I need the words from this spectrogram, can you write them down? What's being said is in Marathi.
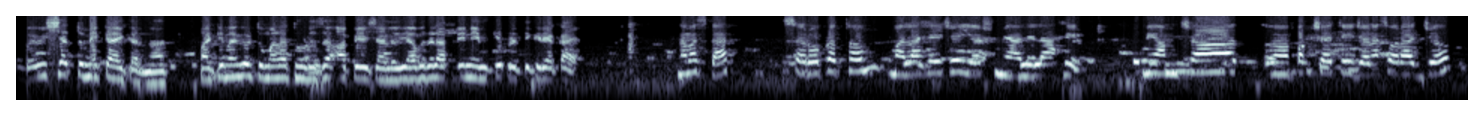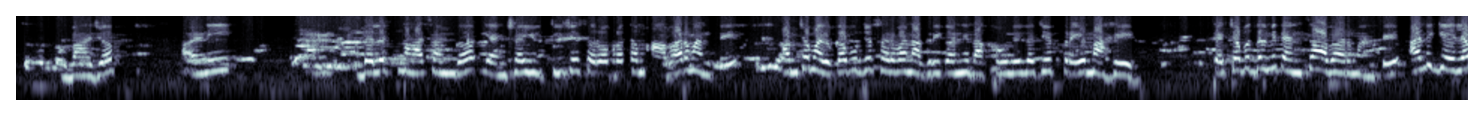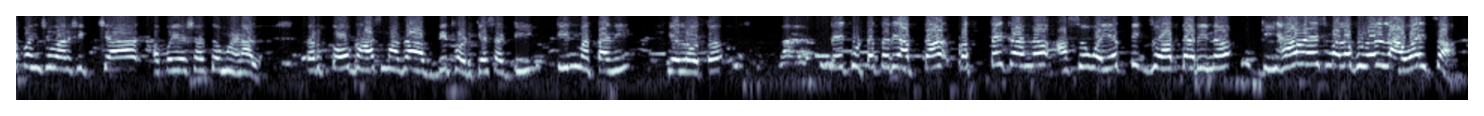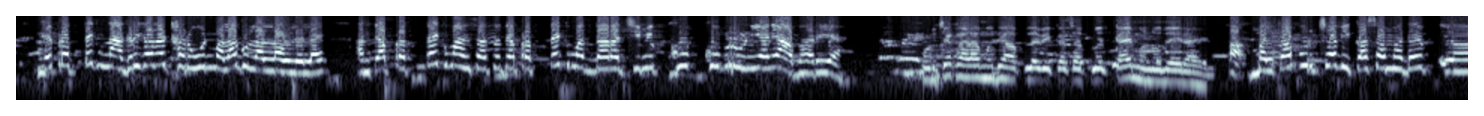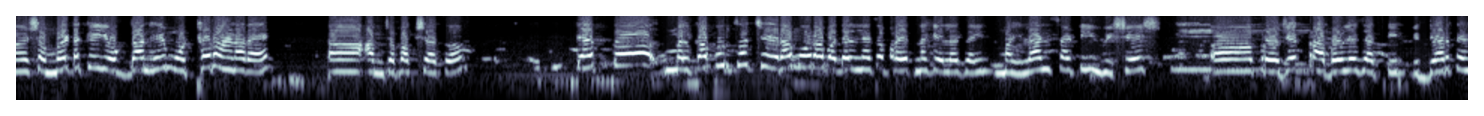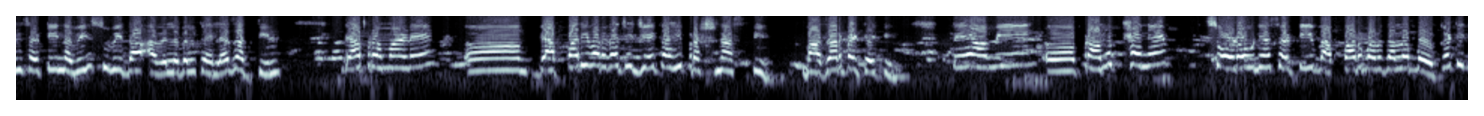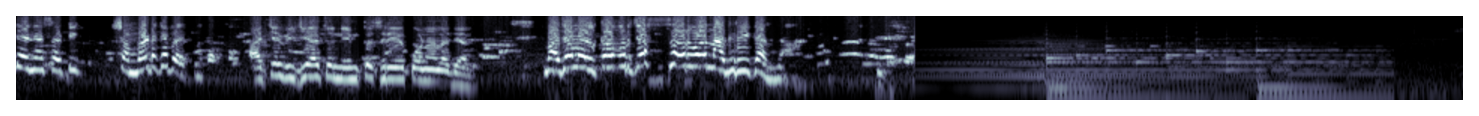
भविष्यात तुम्ही काय करणार? पाठीमागे तुम्हाला थोडंसं अपयश आलं. याबद्दल आपली नेमकी प्रतिक्रिया काय? नमस्कार. सर्वप्रथम मला हे जे यश मिळालेलं आहे मी आमच्या पक्षाचे जनस्वराज्य भाजप आणि दलित महासंघ यांच्या युतीचे सर्वप्रथम आभार मानते. आमच्या मलकापूरच्या सर्व नागरिकांनी दाखवलेलं जे प्रेम आहे त्याच्याबद्दल मी त्यांचा आभार मानते. आणि गेल्या पंचवार्षिकच्या अपयशाचं म्हणाल तर तो घास माझा अगदी थोडक्यासाठी तीन मतांनी गेलं होतं. ते कुठंतरी आता प्रत्येकानं असं वैयक्तिक जबाबदारीनं की ह्या वेळेस मला गुलाल लावायचा हे प्रत्येक नागरिकानं ठरवून मला गुलाल लावलेला आहे. आणि त्या प्रत्येक माणसाचं त्या प्रत्येक मतदाराची मी खूप खूप ऋणी आणि आभारी आहे. पुढच्या काळामध्ये आपलं विकासात्मक काय मनोदय राहील? हा, मलकापूरच्या विकासामध्ये शंभर टक्के योगदान हे मोठं राहणार आहे आमच्या पक्षाचं. त्यात मलकापूरचा चेहरा मोहरा बदलण्याचा प्रयत्न केला जाईल. महिलांसाठी विशेष प्रोजेक्ट राबवले जातील. विद्यार्थ्यांसाठी नवीन सुविधा अवेलेबल केल्या जातील. त्याप्रमाणे व्यापारी वर्गाचे जे काही प्रश्न असतील बाजारपेठेतील ते आम्ही प्रामुख्याने सोडवण्यासाठी व्यापार वर्गाला बळकटी देण्यासाठी शंभर टक्के प्रयत्न करतो. आजच्या विजयाचं नेमकं श्रेय कोणाला द्याल? माझ्या मलकापूरच्या सर्व नागरिकांना.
